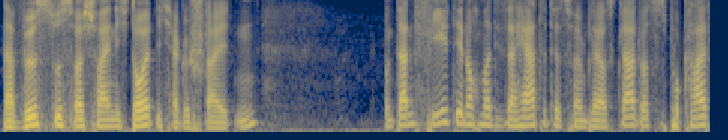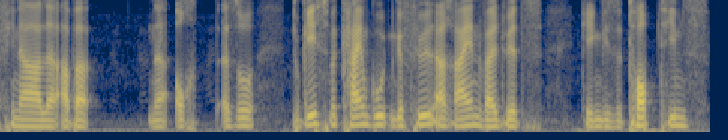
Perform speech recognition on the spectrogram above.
da wirst du es wahrscheinlich deutlicher gestalten. Und dann fehlt dir nochmal dieser Härtetest von den Playoffs. Klar, du hast das Pokalfinale, aber ne, auch, also du gehst mit keinem guten Gefühl da rein, weil du jetzt gegen diese Top-Teams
